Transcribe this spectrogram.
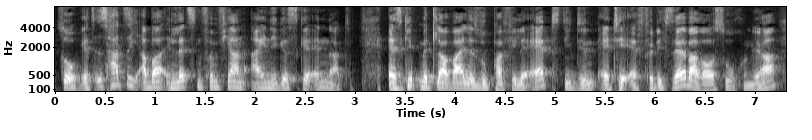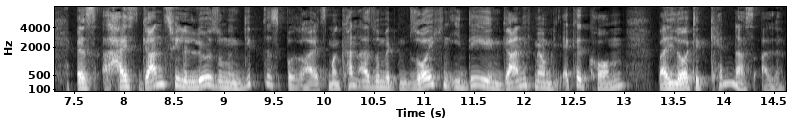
So, jetzt ist, hat sich aber in den letzten fünf Jahren einiges geändert. Es gibt mittlerweile super viele Apps, die den ETF für dich selber raussuchen, ja. Es heißt, ganz viele Lösungen gibt es bereits. Man kann also mit solchen Ideen gar nicht mehr um die Ecke kommen, weil die Leute kennen das alle.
